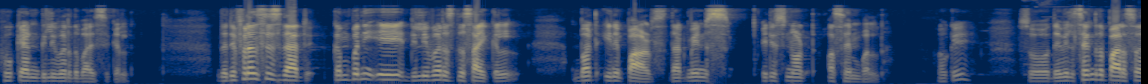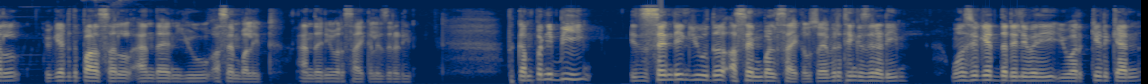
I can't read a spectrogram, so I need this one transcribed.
who can deliver the bicycle. The difference is that company A delivers the cycle but in a parts. That means it is not assembled. Okay. So they will send the parcel, you get the parcel and then you assemble it and then your cycle is ready. The company B is sending you the assembled cycle. So everything is ready. Once you get the delivery, your kid can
